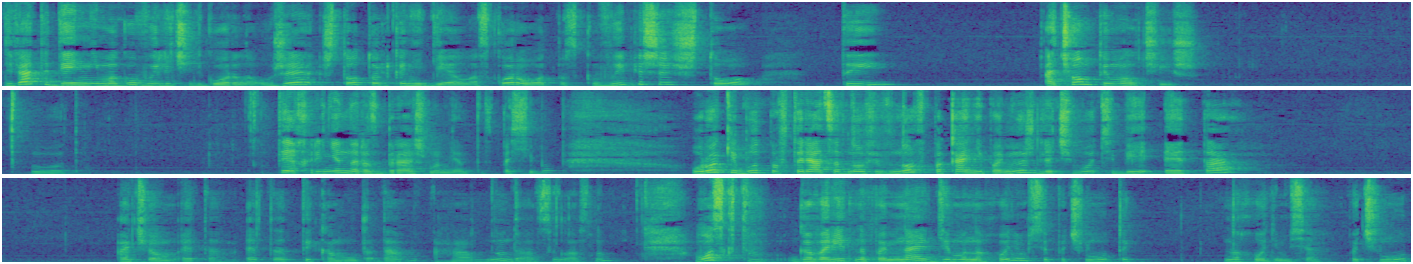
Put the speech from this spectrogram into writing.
девятый день не могу вылечить горло, уже что только не делала, скоро отпуск. Выпиши, что ты, о чем ты молчишь. Вот. Ты охрененно разбираешь моменты, спасибо. Уроки будут повторяться вновь и вновь, пока не поймешь, для чего тебе это. О чем это? Это ты кому-то, да? Ага, ну да, согласна. Мозг говорит, напоминает, где мы находимся, почему-то находимся. Почему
